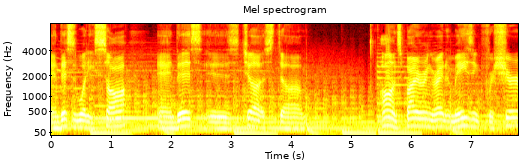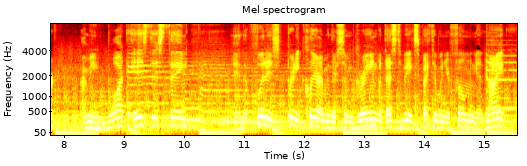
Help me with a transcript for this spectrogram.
and this is what he saw. And this is just um, awe-inspiring, right? Amazing for sure. I mean, what is this thing? And the footage is pretty clear. I mean, there's some grain, but that's to be expected when you're filming at night.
